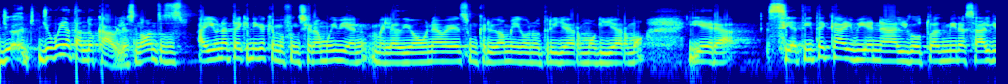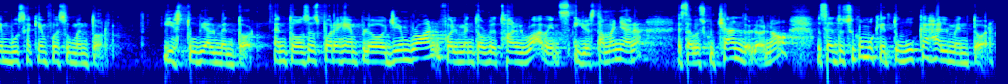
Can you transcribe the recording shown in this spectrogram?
yo, yo, voy atando cables, ¿no? Entonces hay una técnica que me funciona muy bien, me la dio una vez un querido amigo Nutrillermo, Guillermo, y era si a ti te cae bien algo, tú admiras a alguien, busca quién fue su mentor y estudia al mentor. Entonces, por ejemplo, Jim Rohn fue el mentor de Tony Robbins y yo esta mañana estaba escuchándolo, ¿no? O sea, entonces como que tú buscas al mentor.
